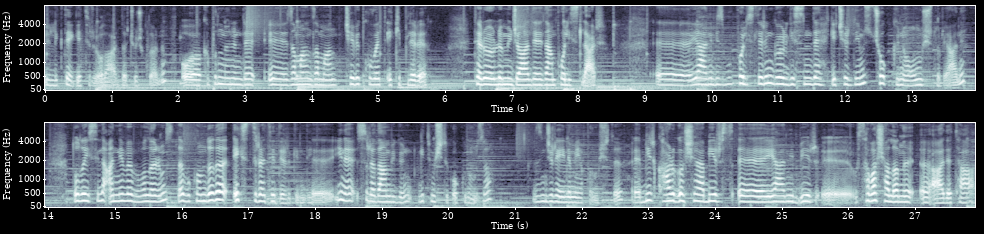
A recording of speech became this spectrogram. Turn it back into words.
birlikte getiriyorlardı çocuklarını. O kapının önünde e, zaman zaman çevik kuvvet ekipleri, terörle mücadele eden polisler, e, yani biz bu polislerin gölgesinde geçirdiğimiz çok gün olmuştur yani. Dolayısıyla anne ve babalarımız da bu konuda da ekstra tedirgindi. E, yine sıradan bir gün gitmiştik okulumuza zincir eylemi yapılmıştı. E, Bir kargaşa, bir e, yani bir e, savaş alanı e, adeta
